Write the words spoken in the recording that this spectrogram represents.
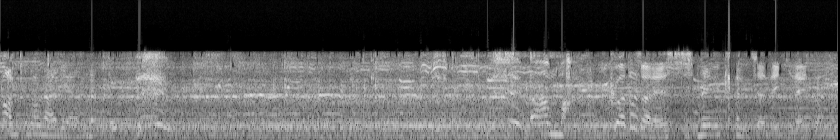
マクドナルドやんね。あマックは確かね、使命感じゃできないと思う。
